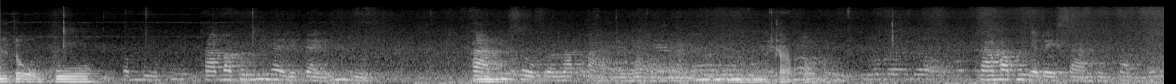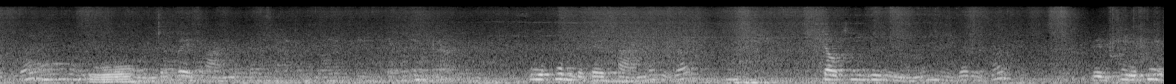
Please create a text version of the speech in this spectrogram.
มีตัวองค์ครูตะปูถามว่าเพิ่นมีใหญ่ใหญ่ๆนี่มีถามที่โศกเรารับปากเลยว่าแบบนั้นครับผม ถามว่าเพิ่นจะได้สารถูกต้องด้หรือเปล่าโอ้จะได้สารปูพุ่มจะได้สารได้หรือเปล่าเจ้าที่ยืนอยู่นั่นมีได้หรือเปล่าเป็นปูพุ่ม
